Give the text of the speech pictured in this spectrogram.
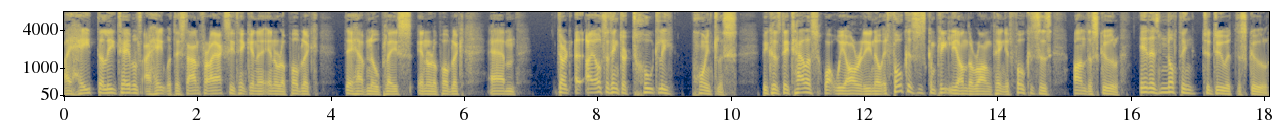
I hate the league tables. I hate what they stand for. I actually think in a in a republic they have no place in a republic. Um, I also think they're totally pointless because they tell us what we already know. It focuses completely on the wrong thing. It focuses on the school. It has nothing to do with the school.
